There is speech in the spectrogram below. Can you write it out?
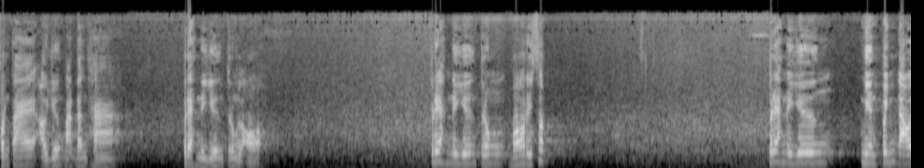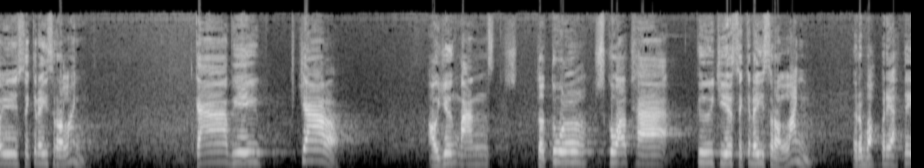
ប៉ុន្តែឲ្យយើងបានដឹងថាព្រះនៃយើងទ្រង់ល្អ ព្រះនៃយើងទ្រង់បរិសុទ្ធព្រះនៃយើងមានពេញដោយសេចក្តីស្រឡាញ់ការវាយផ្ចាលឲ្យយើងបានទទួលស្គាល់ថាគឺជាសេចក្តីស្រឡាញ់របស់ព្រះទេ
